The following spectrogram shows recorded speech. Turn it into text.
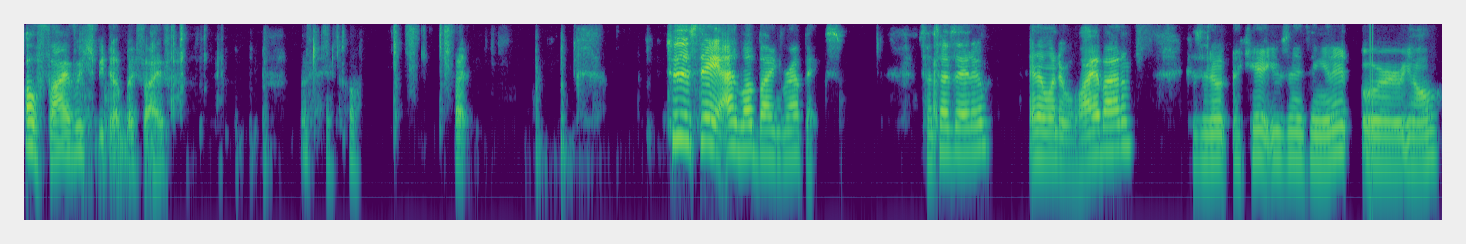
Oh, five. We should be done by five. Okay, cool. But to this day, I love buying graphics. Sometimes I do, and I wonder why I buy them because I don't, I can't use anything in it, or you know.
